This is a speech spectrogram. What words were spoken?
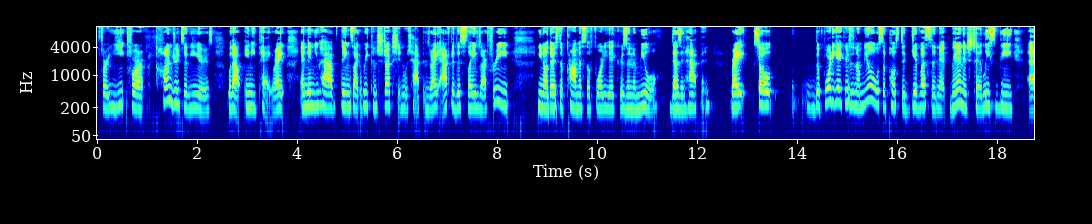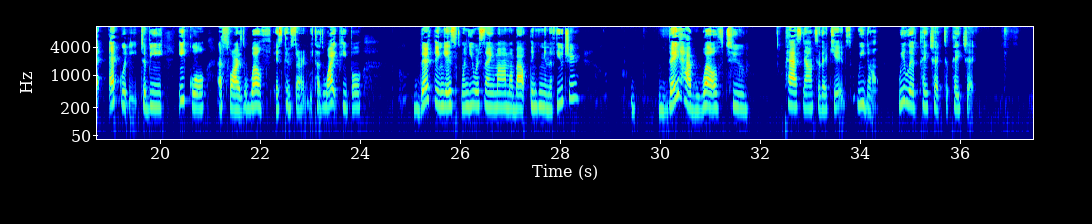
for ye- for hundreds of years without any pay right? And then you have things like reconstruction which happens right? After the slaves are freed you know there's the promise of 40 acres and a mule. Doesn't happen right? So the 40 acres and a mule was supposed to give us an advantage to at least be at equity to be equal as far as wealth is concerned because white people their thing is when you were saying mom about thinking in the future they have wealth to pass down to their kids. We don't. We live paycheck to paycheck.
